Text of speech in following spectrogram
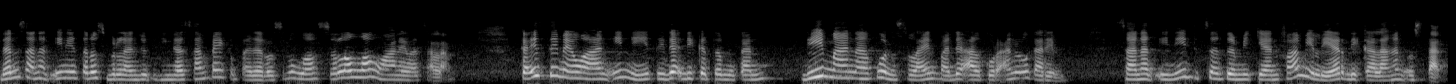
dan sanad ini terus berlanjut hingga sampai kepada Rasulullah Shallallahu Alaihi Wasallam. Keistimewaan ini tidak diketemukan di mana pun selain pada Al-Quranul Karim. Sanad ini sedemikian familiar di kalangan ustadz.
